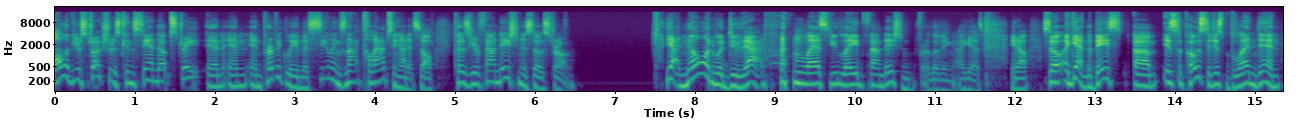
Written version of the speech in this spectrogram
All of your structures can stand up straight and, and, and perfectly, and the ceiling's not collapsing on itself because your foundation is so strong. Yeah, no one would do that unless you laid foundation for a living, I guess. You know. So again, the base um, is supposed to just blend in,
